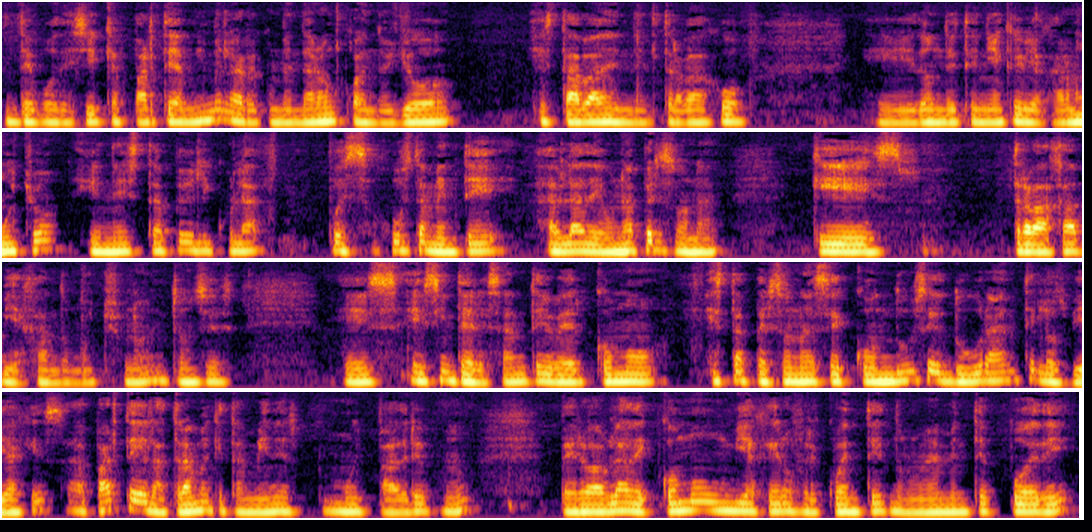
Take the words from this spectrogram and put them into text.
debo decir que aparte a mí me la recomendaron cuando yo estaba en el trabajo eh, donde tenía que viajar mucho. En esta película, pues justamente habla de una persona que es, trabaja viajando mucho, ¿no? Entonces es, es interesante ver cómo esta persona se conduce durante los viajes, aparte de la trama que también es muy padre, ¿no? Pero habla de cómo un viajero frecuente normalmente puede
